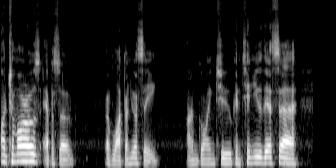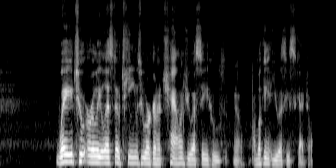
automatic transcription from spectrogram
On tomorrow's episode of Locked on USC, I'm going to continue this uh, way too early list of teams who are going to challenge USC. Who's, you know, I'm looking at USC's schedule.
